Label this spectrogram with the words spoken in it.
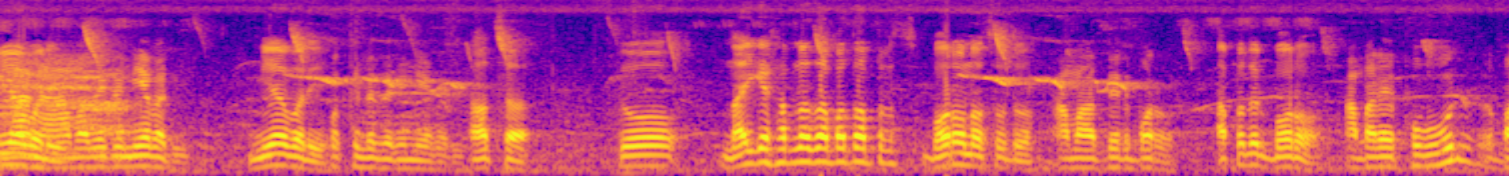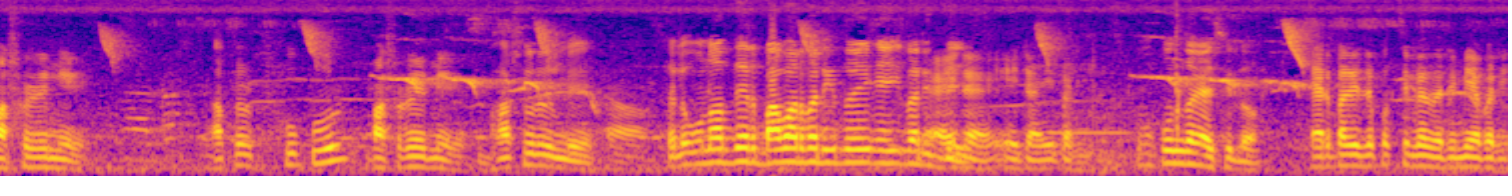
মিয়া বাড়ি? আমাদের এটা মিয়া বাড়ি। মিয়া বাড়ি? বাজারে মিয়া বাড়ি। আচ্ছা। তো নায়িকা সাবনা যাবা তো আপনার বড় না ছোট? আমাদের বড়। আপনাদের বড়? আমাদের ফুবুর বাসুরের মেয়ে। আপনার ফুপুর বাসুরের মেয়ে। ভাসুরের মেয়ে। তাহলে ওনাদের বাবার বাড়ি তো এই বাড়িতে এইটা এইটা এই বাড়ি। কোন জায়গায় ছিল? এর বাড়ি যে পশ্চিম বাজারে মিয়া বাড়ি।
